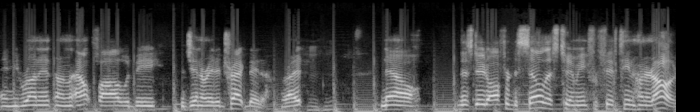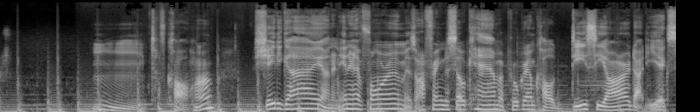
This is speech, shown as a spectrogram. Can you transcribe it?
and you'd run it on the out file would be the generated track data, right? Mm-hmm. Now, this dude offered to sell this to me for fifteen hundred dollars. Hmm, tough call, huh? Shady guy on an internet forum is offering to sell Cam a program called DCR.exe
